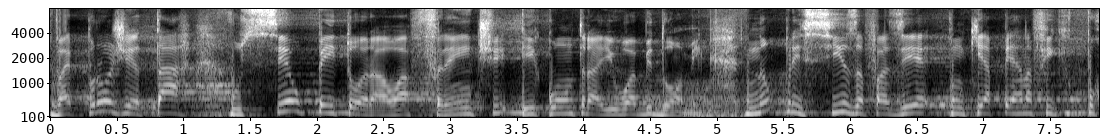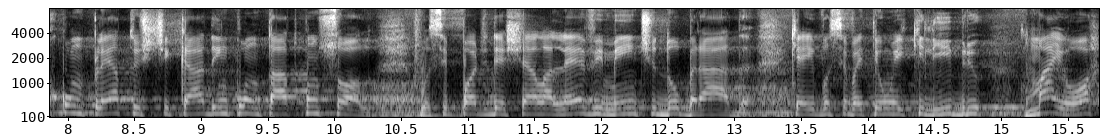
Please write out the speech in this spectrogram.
Vai projetar o seu peitoral à frente e contrair o abdômen. Não precisa fazer com que a perna fique por completo esticada em contato com o solo. Você pode deixar ela levemente dobrada, que aí você vai ter um equilíbrio maior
